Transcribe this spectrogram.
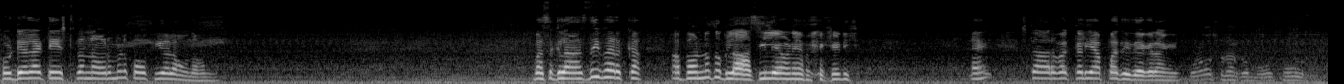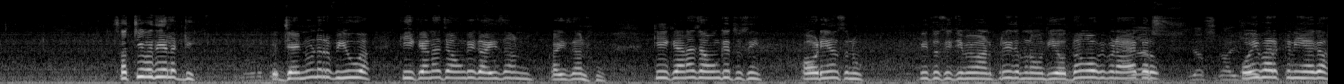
ਤੁਹਾਡੇ ਵਾਲਾ ਟੇਸਟ ਤਾਂ ਨਾਰਮਲ ਕਾਫੀ ਵਾਲਾ ਆਉਂਦਾ ਹੁੰਦਾ। ਬਸ ਗਲਾਸ ਦਾ ਹੀ ਫ਼ਰਕ ਆ। ਆਪਾਂ ਉਹਨਾਂ ਤੋਂ ਗਲਾਸ ਹੀ ਲਿਆਉਣੇ ਆ ਮੈਂ ਕਿਹੜੀ ਹੈ? ਸਟਾਰ ਬੱਕ ਵਾਲੀ ਆਪਾਂ ਦੇ ਦਿਆ ਕਰਾਂਗੇ। ਬੜਾ ਸੜਾ ਕੰਮ ਹੋ ਸੋਲ ਸੱਚੀ ਵਧੀਆ ਲੱਗੀ। ਜੈਨੂਨ ਰਿਵਿਊ ਆ। ਕੀ ਕਹਿਣਾ ਚਾਹੋਗੇ ਗਾਈਜ਼ਾਂ ਨੂੰ ਗਾਈਜ਼ਾਂ ਨੂੰ ਕੀ ਕਹਿਣਾ ਚਾਹੋਗੇ ਤੁਸੀਂ? ਆਡੀਅנס ਨੂੰ? ਵੀ ਤੁਸੀਂ ਜਿਵੇਂ ਮਨਪ੍ਰੀਤ ਬਣਾਉਂਦੀ ਹੈ ਉਦਾਂ ਉਹ ਵੀ ਬਣਾਇਆ ਕਰੋ। ਯੈਸ ਕੋਈ ਫ਼ਰਕ ਨਹੀਂ ਹੈਗਾ।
